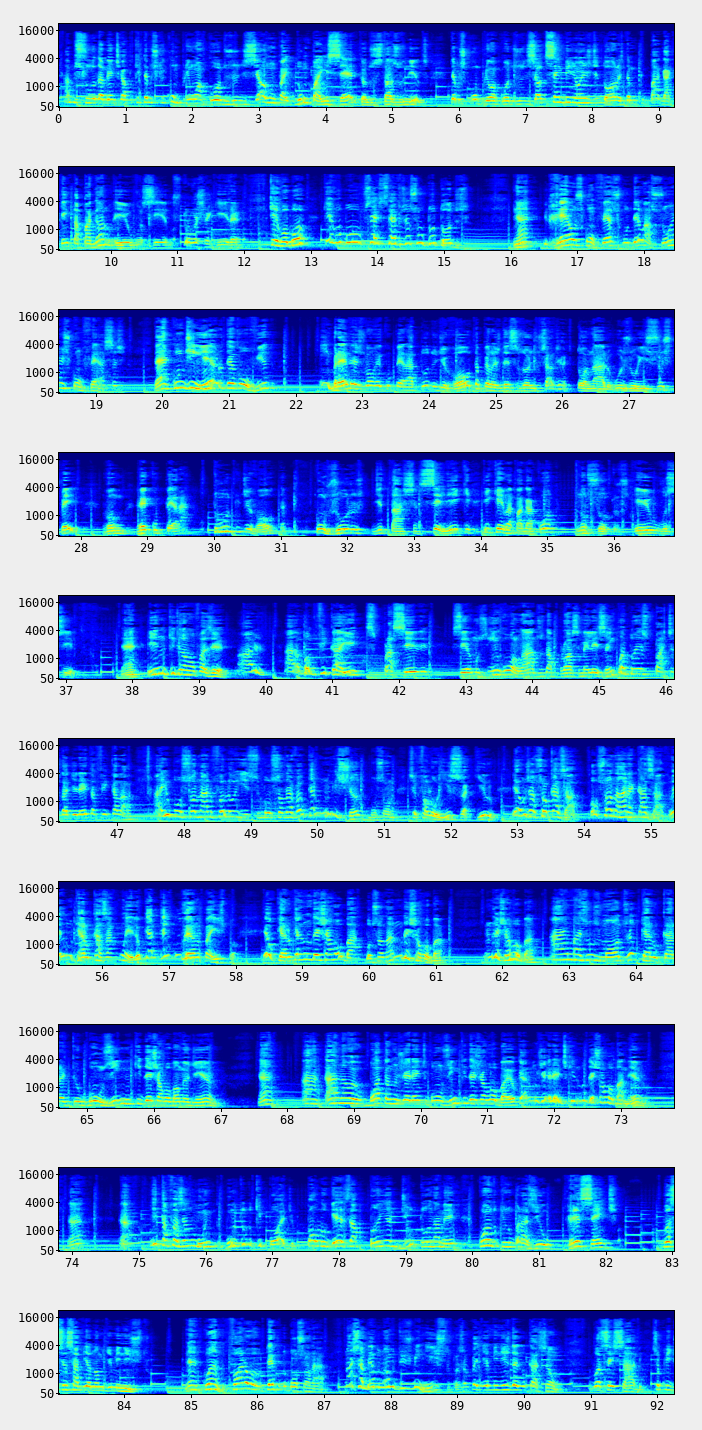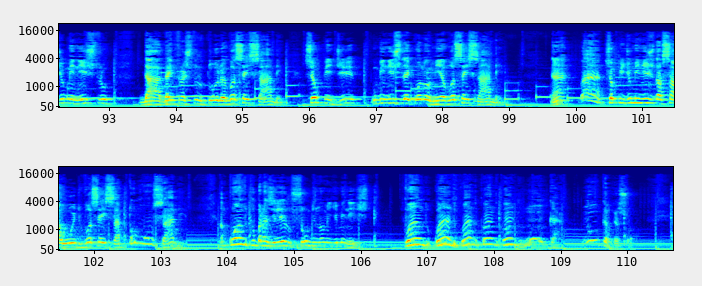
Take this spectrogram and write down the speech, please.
absurdamente caro, porque temos que cumprir um acordo judicial num, de um país sério, que é dos Estados Unidos, temos que cumprir um acordo judicial de 100 bilhões de dólares, temos que pagar. Quem está pagando? Eu, você, os trouxas aqui, né? Quem roubou? Quem roubou, o CSF já soltou todos. Né? Réus confessos, com delações confessas, né? com dinheiro devolvido em breve eles vão recuperar tudo de volta pelas decisões judiciais, já que tornaram o juiz suspeito, vão recuperar tudo de volta com juros de taxa Selic. E quem vai pagar a conta? Nós outros, eu, você. Né? E o que, que nós vamos fazer? Ah, ah, vamos ficar aí para ser sermos enrolados na próxima eleição. Enquanto isso, parte da direita fica lá. Aí o Bolsonaro falou isso. O Bolsonaro falou, eu quero me lixando, Bolsonaro. Você falou isso, aquilo. Eu já sou casado. Bolsonaro é casado. Eu não quero casar com ele. Eu quero que ele governe o país, pô. Eu quero que ele não deixe roubar. Bolsonaro não deixa roubar. Não deixa roubar. Ai, mas os modos, eu quero o cara que o bonzinho que deixa roubar o meu dinheiro. Né? Ah, ah, não, eu bota no gerente bonzinho que deixa roubar. Eu quero um gerente que não deixa roubar mesmo. Né? Ah, e está fazendo muito, muito do que pode. Paulo Guedes apanha diuturnamente. Quando que no Brasil, recente, você sabia o nome de ministro? Né? Quando? Fora o tempo do Bolsonaro. Nós sabemos o nome dos ministros. Se eu pedir ministro da Educação, vocês sabem. Se eu pedir o ministro da, da Infraestrutura, vocês sabem. Se eu pedir o ministro da Economia, vocês sabem. Né? Ah, se eu pedir o ministro da Saúde, vocês sabem. Todo mundo sabe. Quando que o brasileiro soube o nome de ministro? Quando? Quando? Quando? Quando? Quando? Nunca. Nunca, pessoal.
